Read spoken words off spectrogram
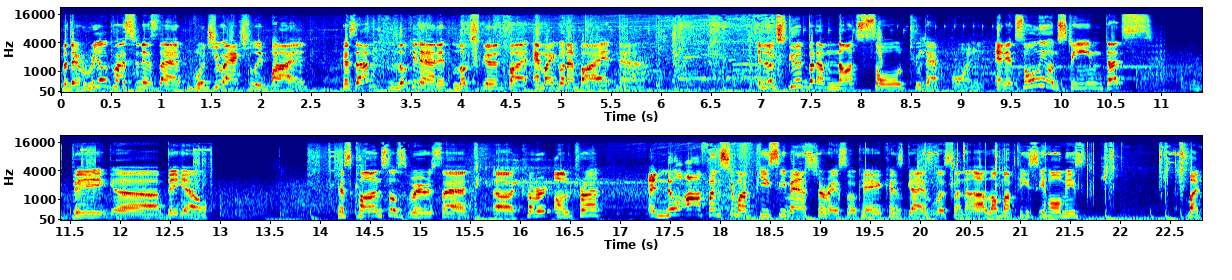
But the real question is that, would you actually buy it? Because I'm looking at it, looks good, but am I gonna buy it? Nah. It looks good, but I'm not sold to that point. And it's only on Steam, that's big, uh, big L. Because consoles, where is that? Uh, Covert Ultra? And no offense to my PC Master Race, okay? Because guys, listen, I love my PC homies. But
